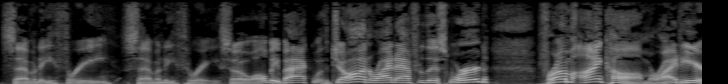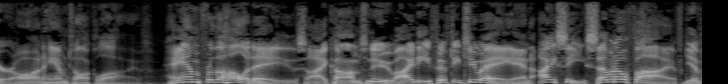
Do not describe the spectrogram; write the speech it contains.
7373. So I'll be back with John right after this word from ICOM right here on Ham Talk Live. Ham for the holidays. ICOM's new ID52A and IC705 give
